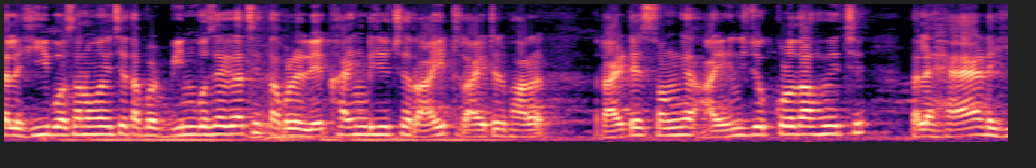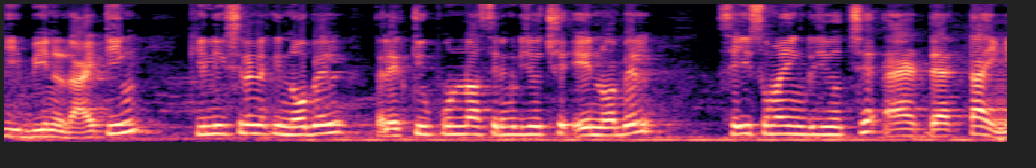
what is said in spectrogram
তাহলে হি বসানো হয়েছে, তারপর বিন বসে গেছে, তারপরে লেখা ইংরেজি হচ্ছে রাইট রাইটের রাইটের সঙ্গে আইএনজি যোগ করে দেওয়া হয়েছে। তাহলে হ্যাড হি বিন রাইটিং কি লিখছিলেন একটি নোবেল? তাহলে একটি উপন্যাসের ইংরেজি হচ্ছে এ নোবেল, সেই সময় ইংরেজি হচ্ছে অ্যাট দ্যাট টাইম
